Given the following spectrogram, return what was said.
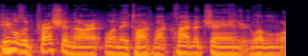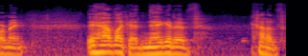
people's impression are when they talk about climate change or global warming. They have like a negative kind of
